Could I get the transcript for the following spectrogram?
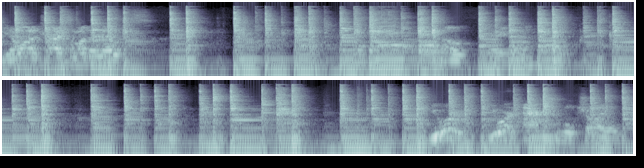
You don't want to try some other notes? Oh, okay then. You are you are an actual child.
